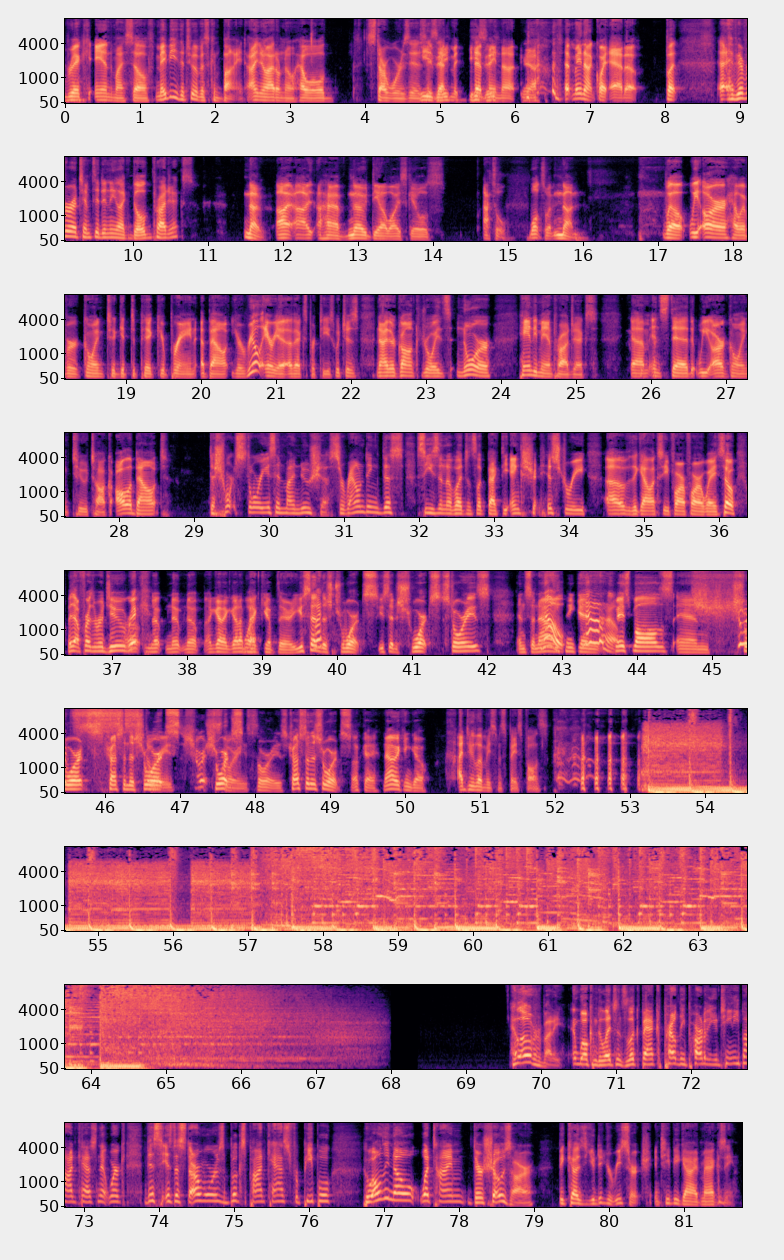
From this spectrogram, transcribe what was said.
Rick and myself. Maybe the two of us combined. I know. I don't know how old Star Wars is. Easy, that, may, that may not. Yeah. that may not quite add up. But uh, have you ever attempted any like build projects? No, I, I, I have no DIY skills at all whatsoever. None. Well, we are, however, going to get to pick your brain about your real area of expertise, which is neither Gonk droids nor handyman projects. Um, instead, we are going to talk all about the short stories and minutia surrounding this season of Legends Look Back, the ancient history of the galaxy far, far away. So, without further ado, oh, Rick, Oh, nope, nope, nope. I gotta gotta What? back you up there. You said the Schwartz. You said Schwartz stories, and so now No, I'm thinking no, no, baseballs and Short Schwartz. Trust in the Schwartz. stories. Short Schwartz stories. stories. Trust in the Schwartz. Okay, now we can go. I do love me some Spaceballs. Hello, everybody, and welcome to Legends Look Back, proudly part of the Youtini Podcast Network. This is the Star Wars Books podcast for people who only know what time their shows are because you did your research in TV Guide magazine,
